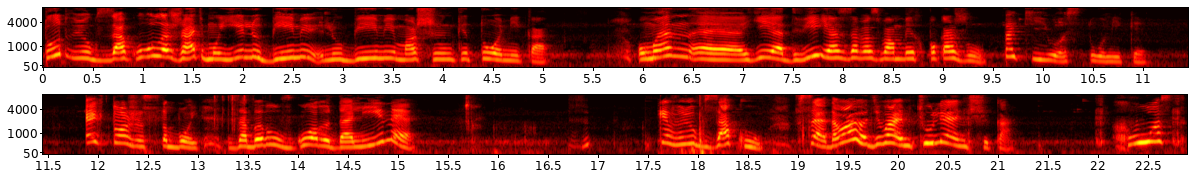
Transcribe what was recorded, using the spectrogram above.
Тут в рюкзаку лежать мої любімі, любімі машинки Томіка. У мене е, є дві, я зараз вам їх покажу. Такі ось Томіки. Я їх теж з собою заберу в город Аліни. в рюкзаку. Все, давай одіваємо тюленчика. Хвост,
